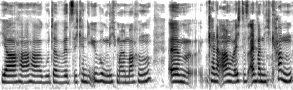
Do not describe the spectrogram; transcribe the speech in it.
ja, haha, guter Witz, ich kann die Übung nicht mal machen. Ähm, keine Ahnung, weil ich das einfach nicht kann.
